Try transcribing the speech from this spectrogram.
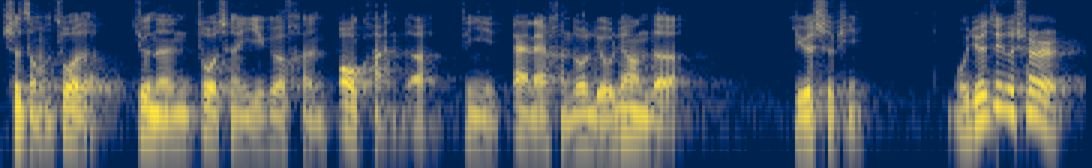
是怎么做的，就能做成一个很爆款的，给你带来很多流量的一个视频。我觉得这个事儿，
